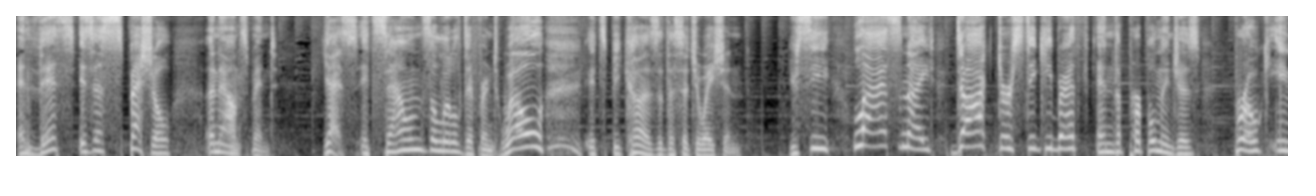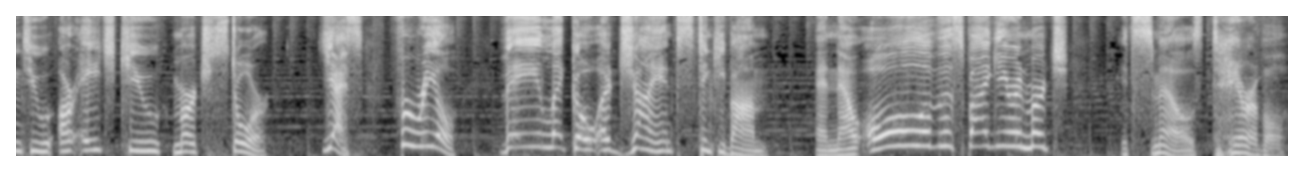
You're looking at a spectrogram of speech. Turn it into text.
And this is a special announcement. Yes, it sounds a little different. Well, it's because of the situation. You see, last night, Dr. Stinky Breath and the Purple Ninjas broke into our HQ merch store. Yes, for real. They let go a giant stinky bomb. And now all of the spy gear and merch, it smells terrible.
